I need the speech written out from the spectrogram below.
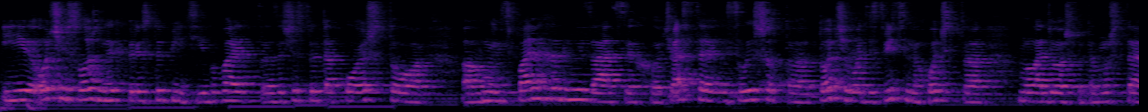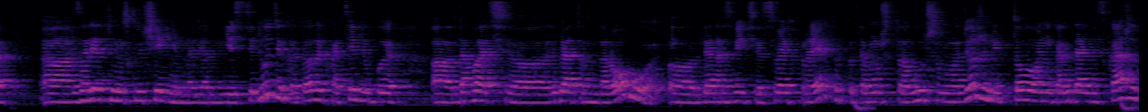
и очень сложно их переступить. И бывает зачастую такое, что в муниципальных организациях часто не слышат а, то, чего действительно хочет а, молодежь, потому что за редким исключением, наверное, есть и люди, которые хотели бы давать ребятам дорогу для развития своих проектов, потому что лучше молодежи никто никогда не скажет,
